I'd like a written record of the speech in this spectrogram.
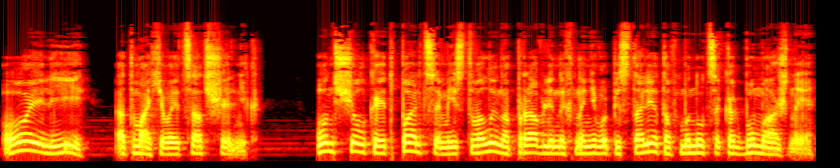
«Ой, Ли», – отмахивается отшельник. Он щелкает пальцами, и стволы направленных на него пистолетов мнутся как бумажные.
